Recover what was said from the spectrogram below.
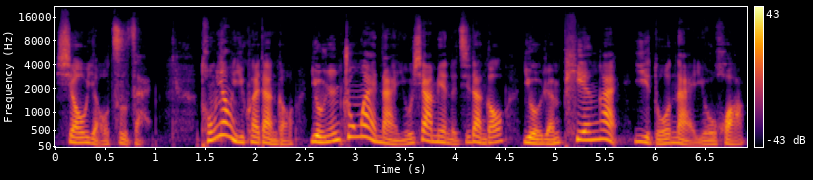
逍遥自在。同样一块蛋糕，有人钟爱奶油下面的鸡蛋糕，有人偏爱一朵奶油花。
